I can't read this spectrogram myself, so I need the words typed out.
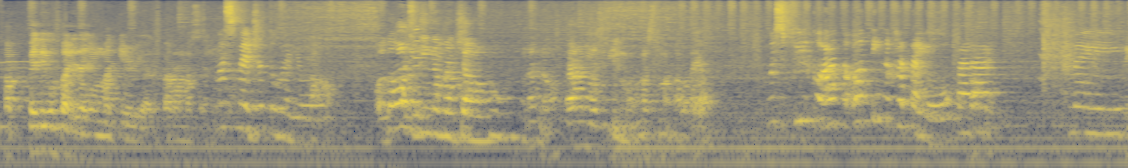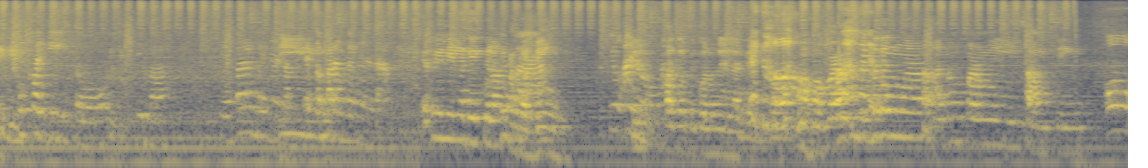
Pa- Pwede kong palitan yung material para mas ano. Mas medyo tumayo. Although hindi naman siyang, ano, parang mas feel mo, mas makatayo. Mas feel ko ata onting nakatayo para may buka dito. Di ba? Yeah, parang ganyan lang. Ito parang ganyan lang. Ito yung nilagay ko lang Diba? kagabing. Yung ano? Kagabi ko lang nilagay. Ito? parang talagang mga, ano, parang may something. Oo,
